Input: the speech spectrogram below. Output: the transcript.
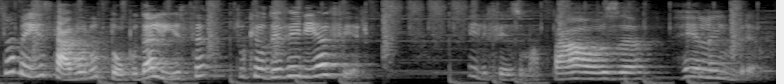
também estavam no topo da lista do que eu deveria ver. Ele fez uma pausa, relembrando.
